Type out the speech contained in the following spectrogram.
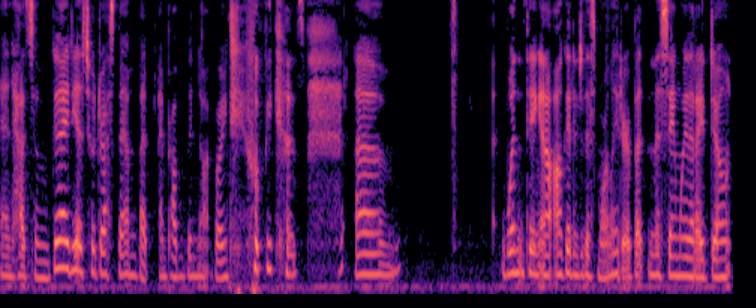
and had some good ideas to address them, but I'm probably not going to because um, one thing, and I'll get into this more later, but in the same way that I don't,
